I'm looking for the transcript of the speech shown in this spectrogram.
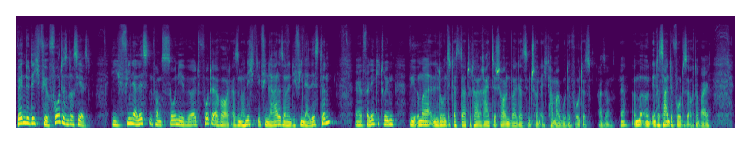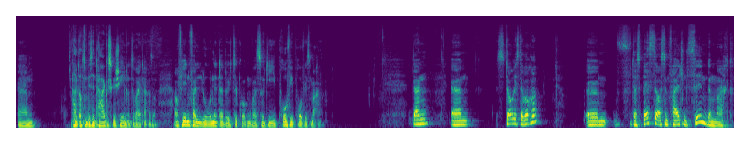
Wenn du dich für Fotos interessierst, die Finalisten vom Sony World Photo Award, also noch nicht die Finale, sondern die Finalisten, äh, verlinke ich drüben. Wie immer lohnt sich das da total reinzuschauen, weil das sind schon echt hammergute Fotos. Also ne? und interessante Fotos auch dabei. Ähm, halt auch so ein bisschen Tagesgeschehen und so weiter. Also auf jeden Fall lohnt es da durchzugucken, was so die Profi-Profis machen. Dann ähm, Stories der Woche. Ähm, das Beste aus dem falschen Film gemacht.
